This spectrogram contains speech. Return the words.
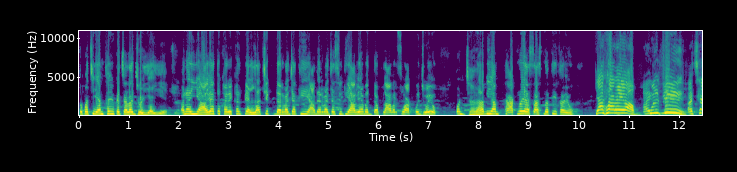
તો પછી એમ થયું કે ચાલો જોઈ આવીએ. અને અહીંયા આવ્યા તો ખરેખર પહેલાં છેક દરવાજાથી, આ દરવાજા સુધી આવ્યા બધા ફ્લાવર શો આખો જોયો. પણ જરા બી આમ થાકનો અહેસાસ નથી થયો क्या खा रहे हो आप कुल्फी अच्छा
